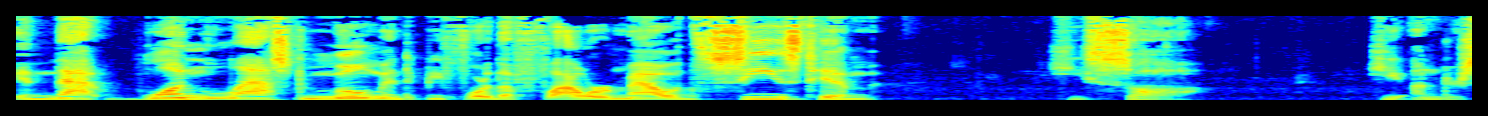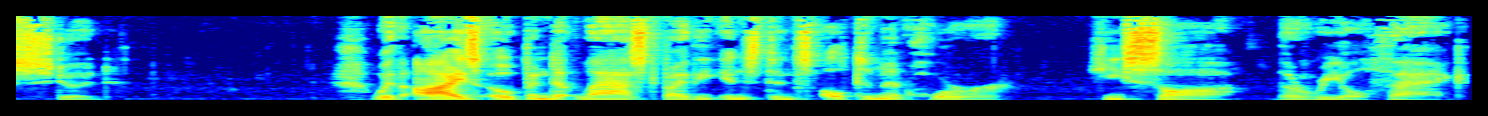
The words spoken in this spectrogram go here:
in that one last moment before the flower mouth seized him, he saw, he understood. With eyes opened at last by the instant's ultimate horror, he saw the real Thag.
